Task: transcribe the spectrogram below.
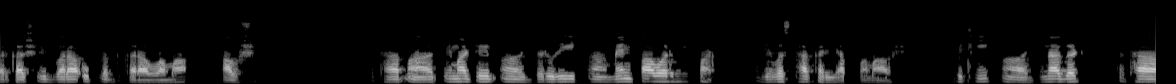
સરકારશ્રી દ્વારા ઉપલબ્ધ કરાવવામાં આવશે. તથા તે માટે જરૂરી મેન પાવરની પણ વ્યવસ્થા કરી આપવામાં આવશે. જેથી જુનાગઢ તથા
